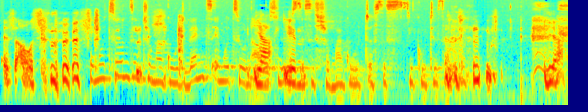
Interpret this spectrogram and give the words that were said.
es auslöst. Emotionen sind schon mal gut. Wenn es Emotionen ja, auslöst, eben. ist es schon mal gut. Das ist die gute Sache. ja.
